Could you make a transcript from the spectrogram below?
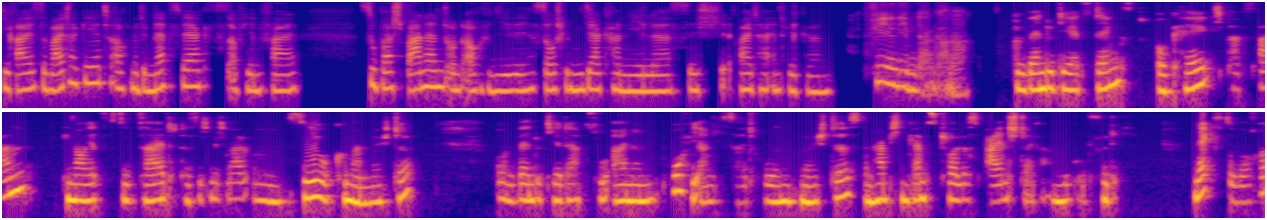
die Reise weitergeht, auch mit dem Netzwerk. Es ist auf jeden Fall super spannend und auch wie die Social Media Kanäle sich weiterentwickeln. Vielen lieben Dank, Anna. Und wenn du dir jetzt denkst, okay, ich pack's an, genau jetzt ist die Zeit, dass ich mich mal um SEO kümmern möchte. Und wenn du dir dazu einen Profi an die Seite holen möchtest, dann habe ich ein ganz tolles Einsteigerangebot für dich. Nächste Woche,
